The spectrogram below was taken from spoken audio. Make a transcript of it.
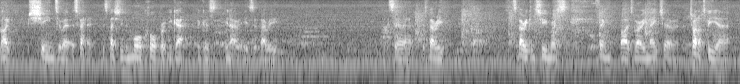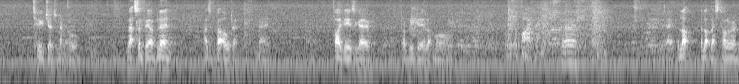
like sheen to it, especially the more corporate you get, because you know it's a very it's a it's very it's a very consumerist thing by its very nature, and try not to be uh, too judgmental. That's something I've learned as I've got older. You know, five years ago, probably be a lot more of a fire uh, a lot a lot less tolerant.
